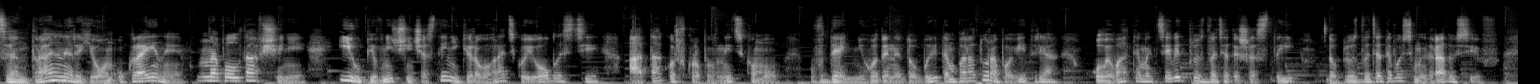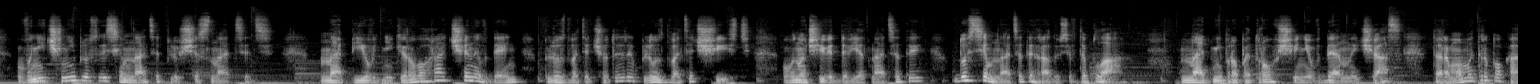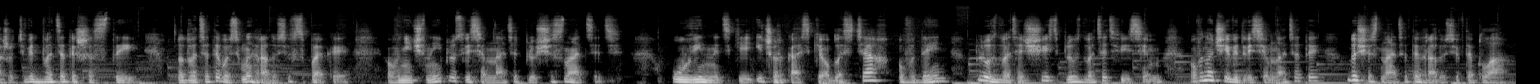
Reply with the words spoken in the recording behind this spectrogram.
Центральний регіон України на Полтавщині і у північній частині Кіровоградської області, а також в Кропивницькому, в денні години доби температура повітря коливатиметься від плюс 26 до плюс 28 градусів, в нічні плюс 18 плюс 16. На півдні Кіровоградщини в день плюс 24 плюс 26, вночі від 19 до 17 градусів тепла. На Дніпропетровщині в денний час термометри покажуть від 26 до 28 градусів спеки, в нічний плюс 18 плюс 16. У Вінницькій і Черкаській областях в день плюс 26 плюс 28, вночі від 18 до 16 градусів тепла.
